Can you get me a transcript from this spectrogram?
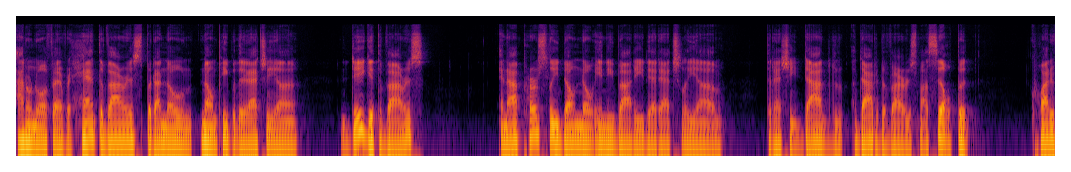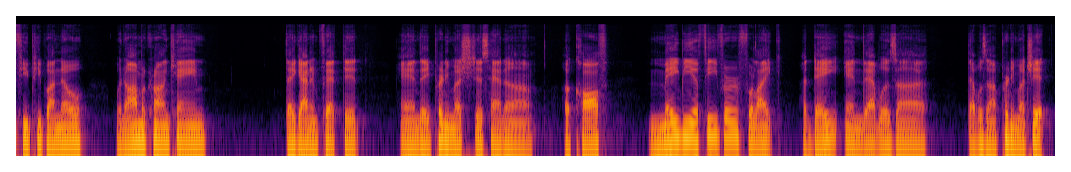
I don't know if I ever had the virus, but I know known people that actually uh, did get the virus, and I personally don't know anybody that actually um, that actually died died of the virus myself. But quite a few people I know when Omicron came, they got infected, and they pretty much just had a a cough, maybe a fever for like a day, and that was uh that was uh pretty much it.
